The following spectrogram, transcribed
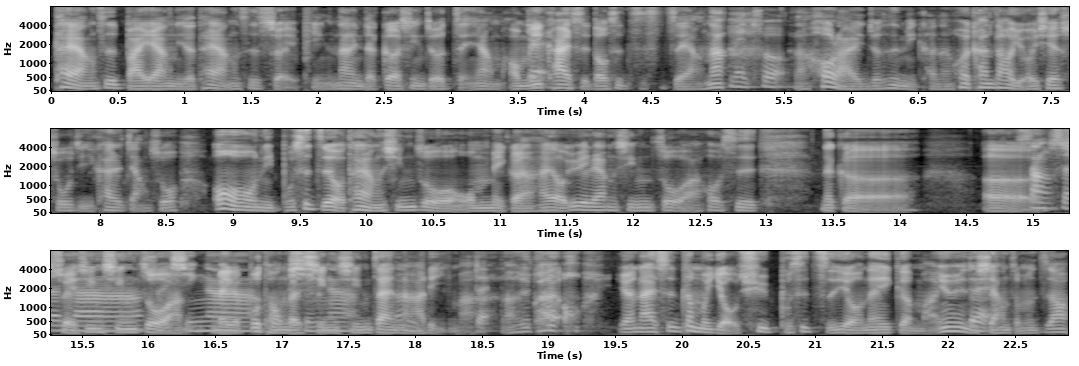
太阳是白羊，你的太阳是水瓶，那你的个性就是怎样嘛？我们一开始都是只是这样。那没错，然后后来就是你可能会看到有一些书籍开始讲说，哦，你不是只有太阳星座，我们每个人还有月亮星座啊，或是那个呃水星星座啊每个不同的行星在哪里嘛？嗯对然后就看哦，原来是这么有趣，不是只有那一个嘛？因为你想怎么知道？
